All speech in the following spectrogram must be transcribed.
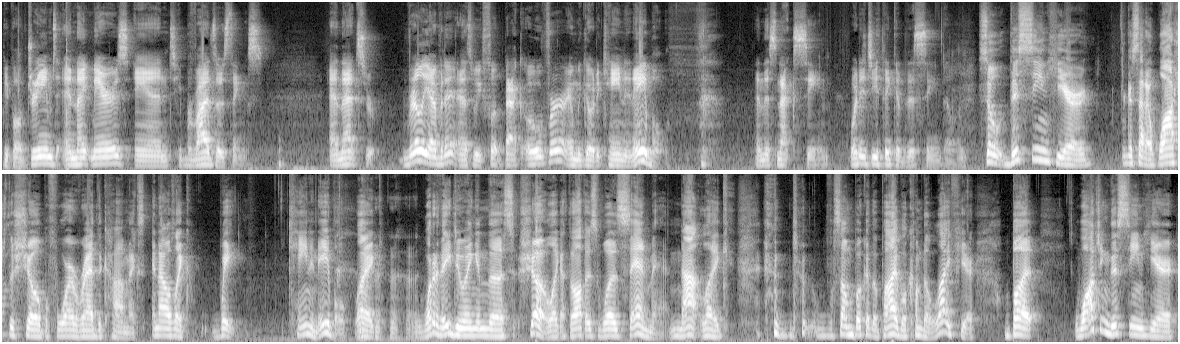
people have dreams and nightmares, and he provides those things. And that's really evident as we flip back over and we go to Cain and Abel. and this next scene. What did you think of this scene, Dylan? So this scene here, like I said, I watched the show before I read the comics, and I was like, wait, Cain and Abel, like, what are they doing in this show? Like, I thought this was Sandman, not like some book of the Bible come to life here. But watching this scene here,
